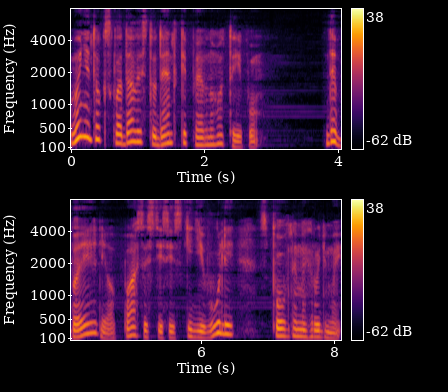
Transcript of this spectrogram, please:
Виняток складали студентки певного типу дебелі, опасисті сільські дівулі з повними грудьми.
